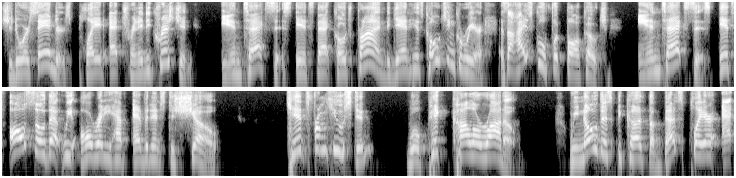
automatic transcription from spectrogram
Shedeur Sanders played at Trinity Christian in Texas. It's that Coach Prime began his coaching career as a high school football coach in Texas. It's also that we already have evidence to show kids from Houston will pick Colorado. We know this because the best player at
